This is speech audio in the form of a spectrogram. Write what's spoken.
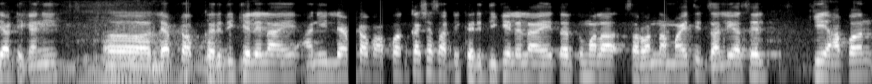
या ठिकाणी लॅपटॉप खरेदी केलेला आहे. आणि लॅपटॉप आपण कशासाठी खरेदी केलेला आहे तर तुम्हाला सर्वांना माहितीच झाली असेल की आपण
